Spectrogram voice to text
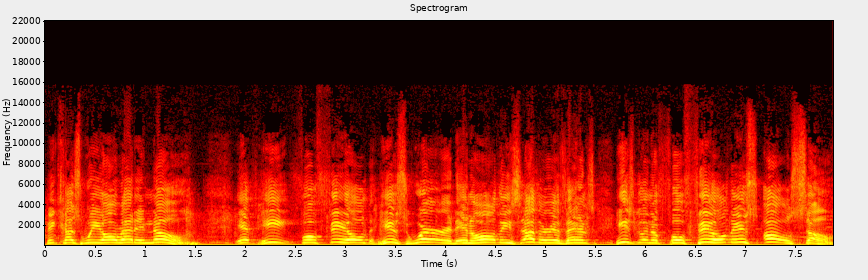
Because we already know if he fulfilled his word in all these other events, he's going to fulfill this also.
